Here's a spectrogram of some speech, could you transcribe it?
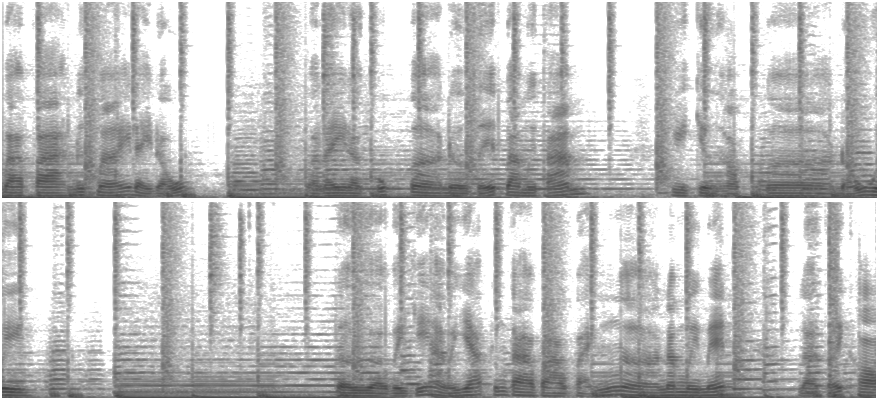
3 pha, nước máy đầy đủ. Và đây là khúc ờ, đường TX38 ngay trường học ờ, Đỗ Quyên. Từ ờ, vị trí hàng bãi giáp chúng ta vào khoảng 50m là tới kho.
